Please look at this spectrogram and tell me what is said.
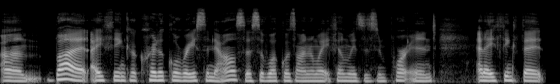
Um, but I think a critical race analysis of what goes on in white families is important. And I think that,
